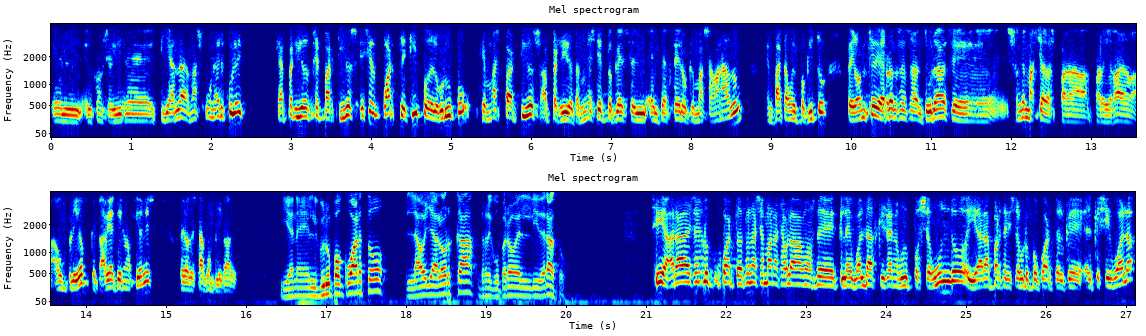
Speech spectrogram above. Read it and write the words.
el, conseguir eh, pillarla. Además, un Hércules que ha perdido 11 partidos, es el cuarto equipo del grupo que más partidos ha perdido. También es cierto que es el, el tercero que más ha ganado, empata muy poquito, pero 11 derrotas a esas alturas eh, son demasiadas para, para llegar a un playoff, que todavía tiene opciones, pero que está complicado. Y en el grupo cuarto, la Olla Lorca recuperó el liderato. Sí, ahora es el grupo cuarto. Hace unas semanas hablábamos de que la igualdad quizá en el grupo segundo y ahora parece que es el grupo cuarto el que, el que se iguala.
